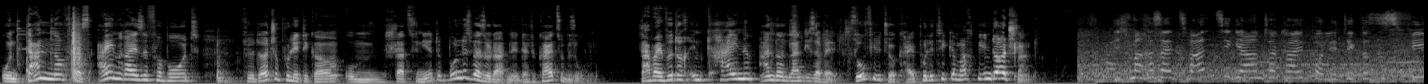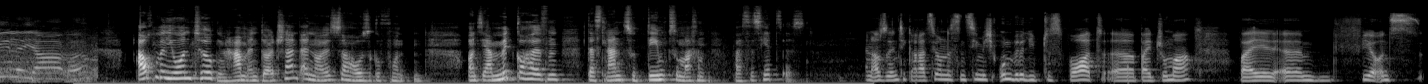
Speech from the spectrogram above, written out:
Und dann noch das Einreiseverbot für deutsche Politiker, um stationierte Bundeswehrsoldaten in der Türkei zu besuchen. Dabei wird doch in keinem anderen Land dieser Welt so viel Türkei-Politik gemacht wie in Deutschland. Ich mache seit 20 Jahren Türkei-Politik. Das ist viele Jahre. Auch Millionen Türken haben in Deutschland ein neues Zuhause gefunden. Und sie haben mitgeholfen, das Land zu dem zu machen, was es jetzt ist. Also Integration ist ein ziemlich unbeliebtes Wort äh, bei Jumma, weil ähm, wir uns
